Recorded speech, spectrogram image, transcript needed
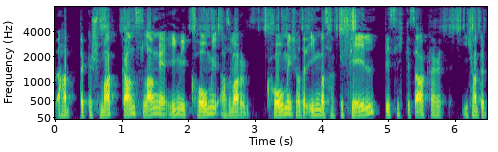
hat der Geschmack ganz lange irgendwie komisch, also war komisch oder irgendwas hat gefehlt, bis ich gesagt habe, ich hatte,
